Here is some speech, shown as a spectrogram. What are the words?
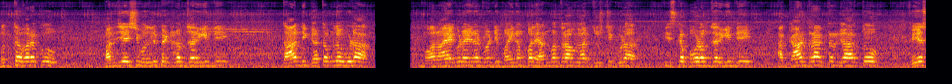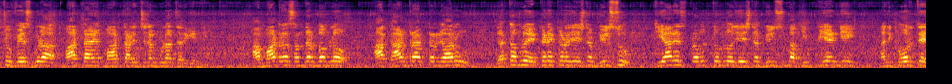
కొంతవరకు పనిచేసి వదిలిపెట్టడం జరిగింది. దాన్ని గతంలో కూడా మా నాయకుడైనటువంటి మైనంపల్లి హనుమంతరావు గారి దృష్టికి కూడా తీసుకుపోవడం జరిగింది. ఆ కాంట్రాక్టర్ గారితో ఫేస్ టు ఫేస్ కూడా మాట్లా మాట్లాడించడం కూడా జరిగింది. ఆ మాటల సందర్భంలో ఆ కాంట్రాక్టర్ గారు గతంలో ఎక్కడెక్కడ చేసిన బిల్సు టీఆర్ఎస్ ప్రభుత్వంలో చేసిన బిల్స్ మాకు ఇప్పియండి అని కోరితే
